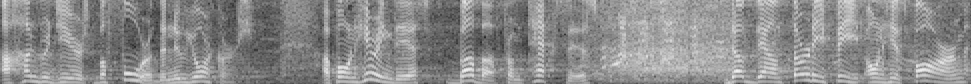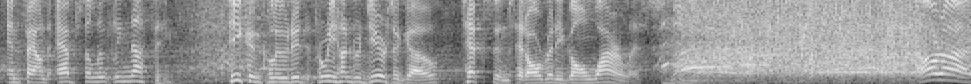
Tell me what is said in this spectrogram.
100 years before the New Yorkers. Upon hearing this, Bubba from Texas dug down 30 feet on his farm and found absolutely nothing. He concluded 300 years ago, Texans had already gone wireless. All right.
